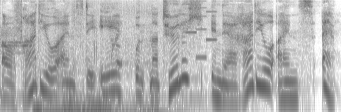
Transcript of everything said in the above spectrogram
Auf radio1.de und natürlich in der Radio 1 App.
